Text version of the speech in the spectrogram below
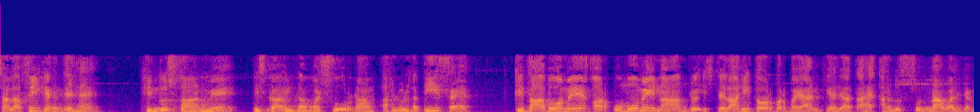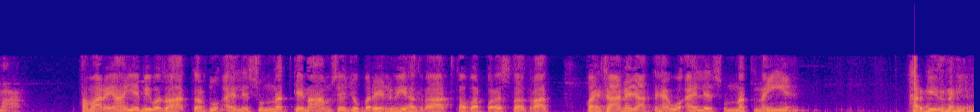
سلفی کہتے ہیں۔ ہندوستان میں اس کا ان کا مشہور نام اہل الحدیث ہے۔ کتابوں میں اور عمومی نام جو اصطلاحی طور پر بیان کیا جاتا ہے، اہل السنہ والجماع ہمارے یہاں یہ بھی وضاحت کر دوں، اہل سنت کے نام سے جو بریلوی حضرات، قبر پرست حضرات پہچانے جاتے ہیں، وہ اہل سنت نہیں ہے ہرگز نہیں۔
